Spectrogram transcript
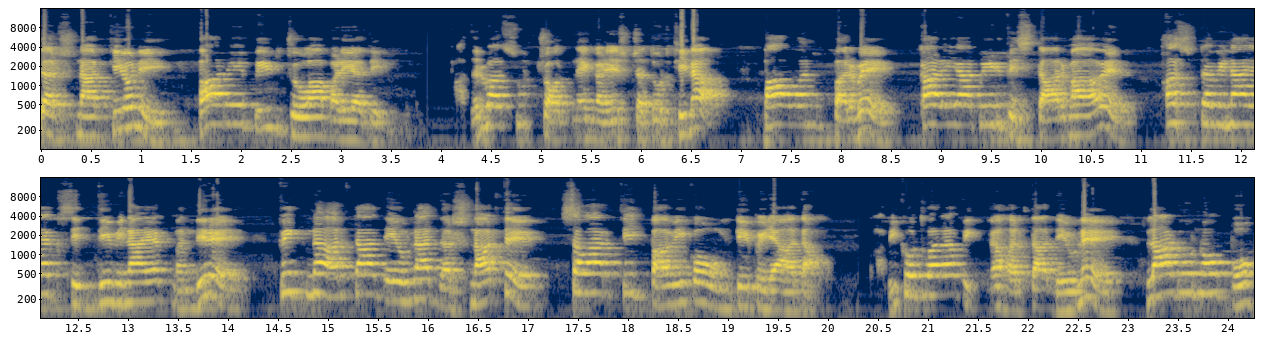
દર્શનાર્થીઓની ભારે ભીડ જોવા મળી હતી. ભાદરવાસુ ચોથને ગણેશ ચતુર્થીના પાવન પર્વે કાળિયાબીડ વિસ્તારમાં આવેલ અષ્ટવિનાયક સિદ્ધિ વિનાયક મંદિરે વિઘ્નહર્તા દેવના દર્શનાર્થે સવારથી જ ભાવિકો ઉમટી પડ્યા હતા. ભાવિકો દ્વારા વિઘ્નહર્તા દેવને લાડુનો ભોગ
